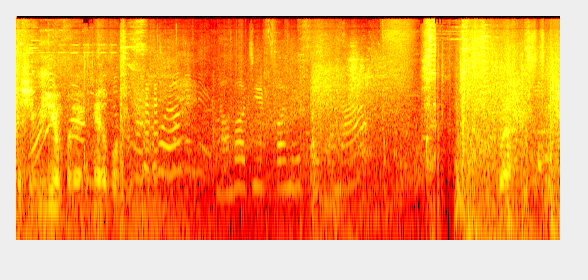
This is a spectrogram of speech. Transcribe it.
대신 윌리엄 보를 계속 보는 뭐야? 넘어질 뻔했었잖아. 뭐야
